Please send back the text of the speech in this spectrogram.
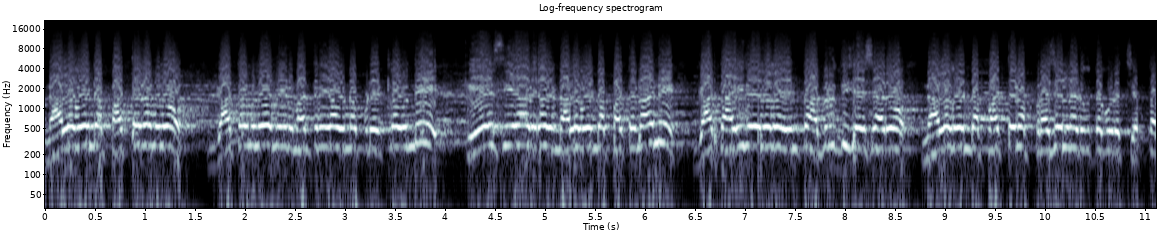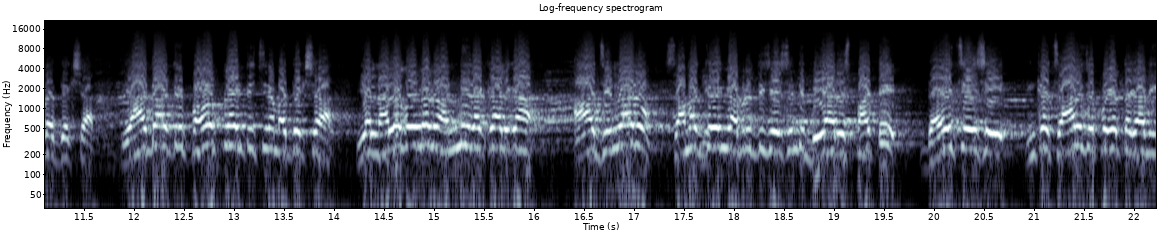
నల్గొండ పట్టణంలో గతంలో మీరు మంత్రిగా ఉన్నప్పుడు ఎట్లా ఉంది? కేసీఆర్ గారు నల్గొండ పట్టణాన్ని గత ఐదేళ్ళలో ఎంత అభివృద్ధి చేశారో నల్గొండ పట్టణ ప్రజలను అడిగితే కూడా చెప్తారు అధ్యక్ష. యాదాద్రి పవర్ ప్లాంట్ ఇచ్చిన అధ్యక్ష. ఇలా నల్గొండను అన్ని రకాలుగా ఆ జిల్లాను సమగ్రంగా అభివృద్ధి చేసింది బీఆర్ఎస్ పార్టీ. దయచేసి ఇంకా చాలా చెప్పగలుగుతా కానీ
